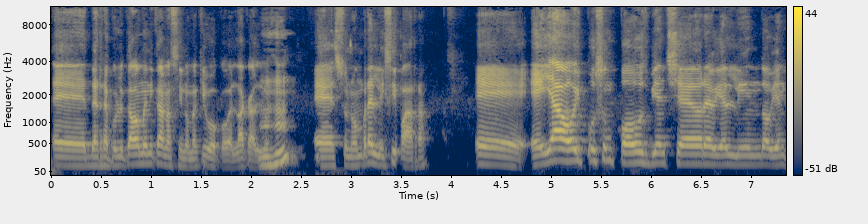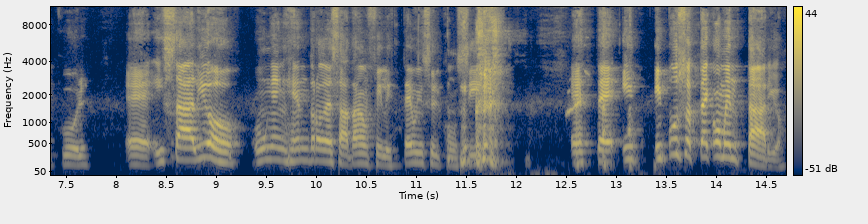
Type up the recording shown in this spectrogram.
eh, de República Dominicana, si no me equivoco, ¿verdad, Carlos? Ujú. Eh, su nombre es Lizzy Parra. Eh, ella hoy puso un post bien chévere, bien lindo, bien cool. eh, y salió un engendro de Satán, filisteo incircunciso. este, y, y puso este comentario.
